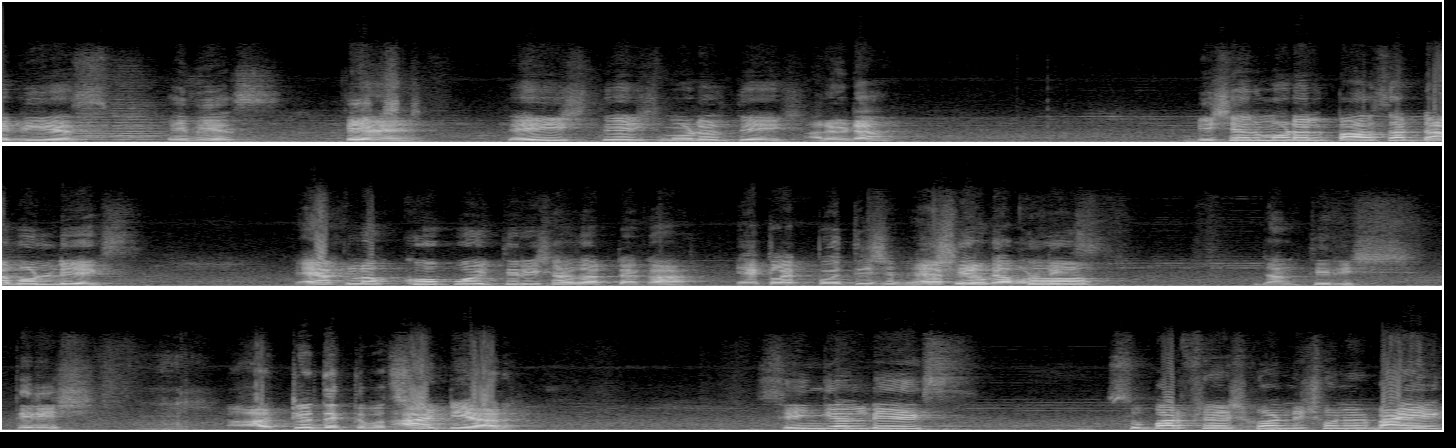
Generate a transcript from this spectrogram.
এবিএস এবিএস হ্যাঁ তেইশ তেইশ মডেল তেইশ। আর ওইটা? বিশের মডেল পালসার ডাবল ডিস্ক এক লক্ষ পঁয়ত্রিশ হাজার টাকা। এক লাখ পঁয়ত্রিশে এক বিশের ডাবল ডিস্ক যান তিরিশ। তিরিশ। আরটিআর দেখতে পাচ্ছি। RTR single disc super fresh কন্ডিশনের বাইক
